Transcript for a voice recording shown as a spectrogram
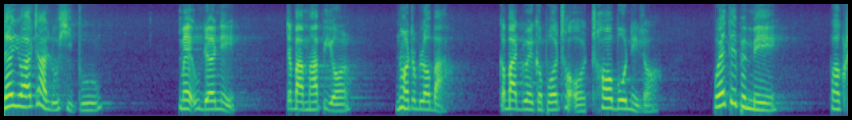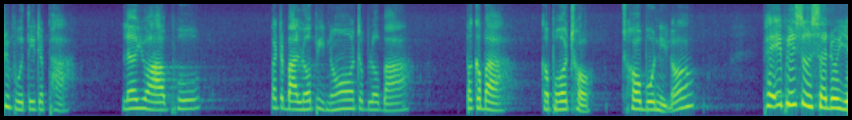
လေရွာတာလူရှိပူမေဥဒနေတပါမပီယောနောတဘလောပါ ကပတွေကဘောထောထောဘိုးနေလောပွဲတိပမေဘာခရပိုတိတဖာလေရွာဖိုးပတပါလောပိနောတဘလောပါပကပါကဘောထောထောဘိုးနေလောဖေအဖိစုဆဒုရ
